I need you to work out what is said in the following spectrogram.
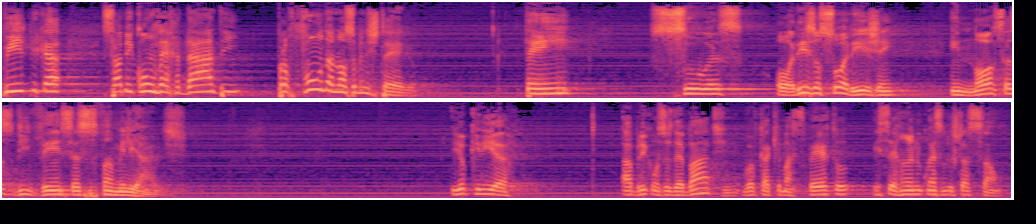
bíblica, sabe, com verdade profunda no nosso ministério. Tem suas origem, sua origem em nossas vivências familiares. E eu queria abrir com vocês o debate, vou ficar aqui mais perto, encerrando com essa ilustração.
